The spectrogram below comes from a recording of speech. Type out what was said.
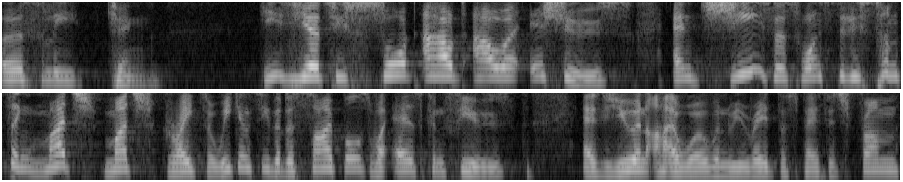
earthly king. He's here to sort out our issues, and Jesus wants to do something much, much greater. We can see the disciples were as confused as you and I were when we read this passage from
